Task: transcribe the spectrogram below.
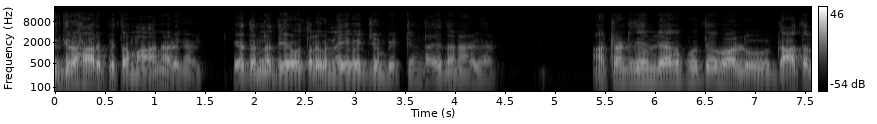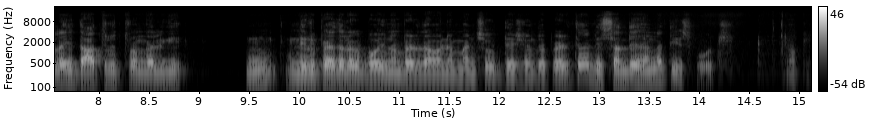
విగ్రహార్పితమా అని అడగాలి. ఏదన్నా దేవతలకు నైవేద్యం పెట్టిందా ఇది అని అడగాలి. అట్లాంటిది ఏం లేకపోతే వాళ్ళు దాతలై దాతృత్వం కలిగి నిరుపేదలకు భోజనం పెడదామనే మంచి ఉద్దేశంతో పెడితే నిస్సందేహంగా తీసుకోవచ్చు. ఓకే.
